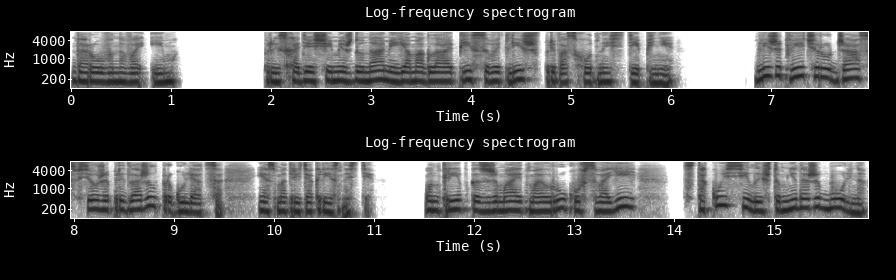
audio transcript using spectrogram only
дарованного им. Происходящее между нами я могла описывать лишь в превосходной степени. Ближе к вечеру Джаз все же предложил прогуляться и осмотреть окрестности. Он крепко сжимает мою руку в своей с такой силой, что мне даже больно,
